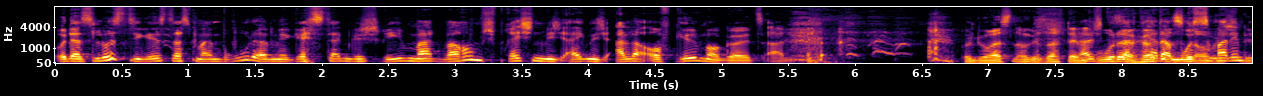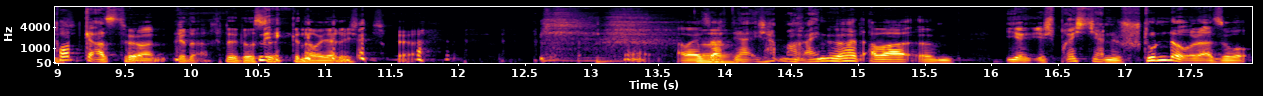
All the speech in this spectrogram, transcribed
Und das Lustige ist, dass mein Bruder mir gestern geschrieben hat, warum sprechen mich eigentlich alle auf Gilmore Girls an? Und du hast noch gesagt, dein Bruder gesagt, hört ja, da das, musst du mal den nicht. Podcast hören. Genau, ach, ne, du hast, genau, ja, richtig. Ja. Aber er sagt, ja, ich habe mal reingehört, aber ähm, ihr, ihr sprecht ja eine Stunde oder so.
